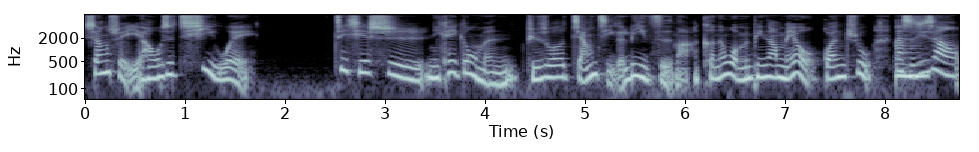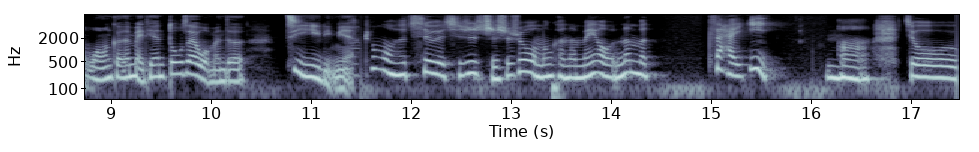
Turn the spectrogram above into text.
香水也好，或是气味，这些是你可以跟我们，比如说讲几个例子嘛？可能我们平常没有关注，但实际上我们可能每天都在我们的记忆里面。中国的气味其实只是说我们可能没有那么在意。嗯，就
